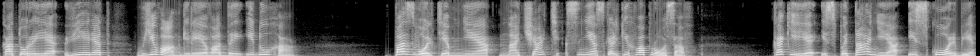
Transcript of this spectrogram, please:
которые верят в Евангелие воды и духа. Позвольте мне начать с нескольких вопросов. Какие испытания и скорби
